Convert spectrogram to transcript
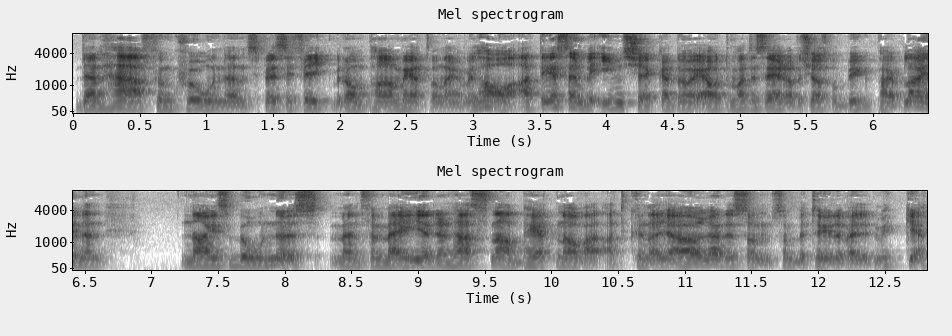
den här funktionen specifikt med de parametrarna jag vill ha. Att det sen blir incheckat och automatiserat och körs på byggpipelinen, nice bonus. Men för mig är det den här snabbheten av att, att kunna göra det som, som betyder väldigt mycket.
